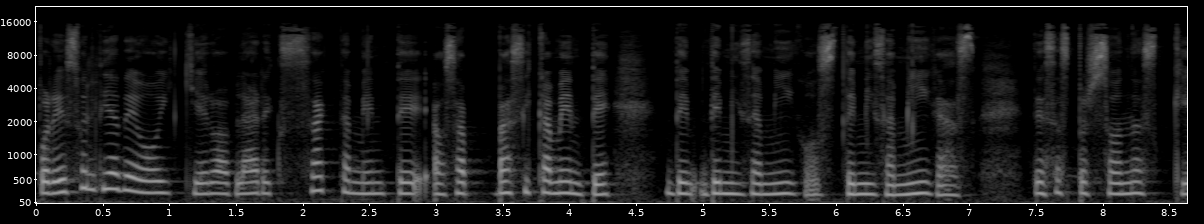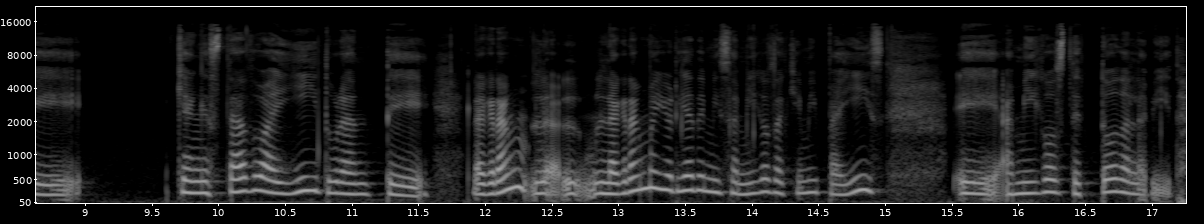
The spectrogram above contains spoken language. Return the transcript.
por eso el día de hoy quiero hablar exactamente, o sea, básicamente de, de mis amigos, de mis amigas, de esas personas que, que han estado ahí durante la gran, la, gran mayoría de mis amigos aquí en mi país, eh, amigos de toda la vida.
